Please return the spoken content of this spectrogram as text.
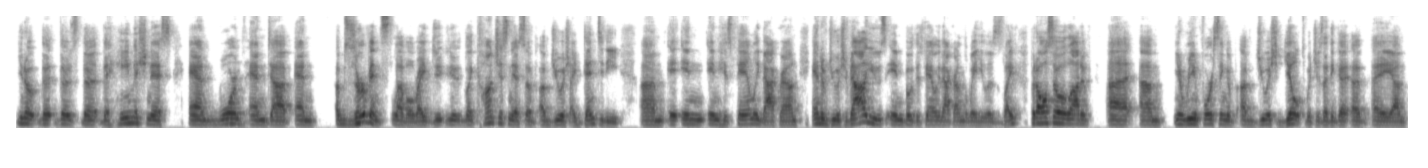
you know, the there's the the Hamishness and warmth and uh, and observance level right do, do, like consciousness of, of jewish identity um, in in his family background and of jewish values in both his family background the way he lives his life but also a lot of uh, um, you know, reinforcing of, of, Jewish guilt, which is, I think, a, a, a um,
